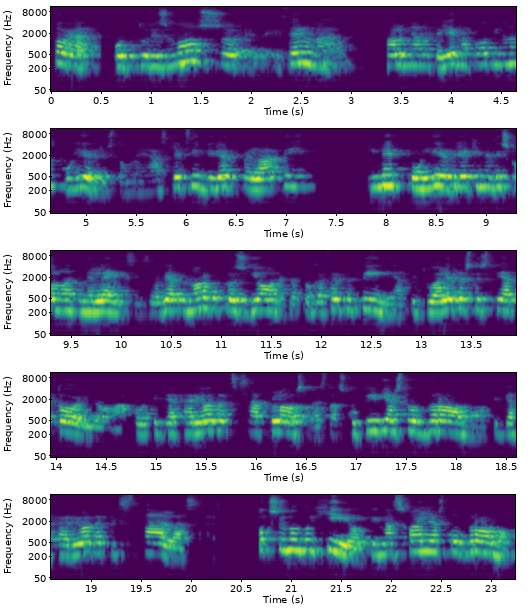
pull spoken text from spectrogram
Τώρα, ο τουρισμός, ε, θέλω να βάλω μια ανατελεία να πω ότι είναι ένας πολύ ευρύς τομέας και έτσι η εμπειρία του πελάτη είναι πολύ ευρία και είναι δύσκολο να την ελέγξεις. Δηλαδή, από την ώρα που προσγειώνεται, από τον καφέ που πίνει, από την τουαλέτα στο εστιατόριο, από την καθαριότητα της απλόστρα, τα σκουπίδια στο δρόμο, την καθαριότητα της θάλασσας, το ξενοδοχείο, την ασφάλεια στον δρόμο.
